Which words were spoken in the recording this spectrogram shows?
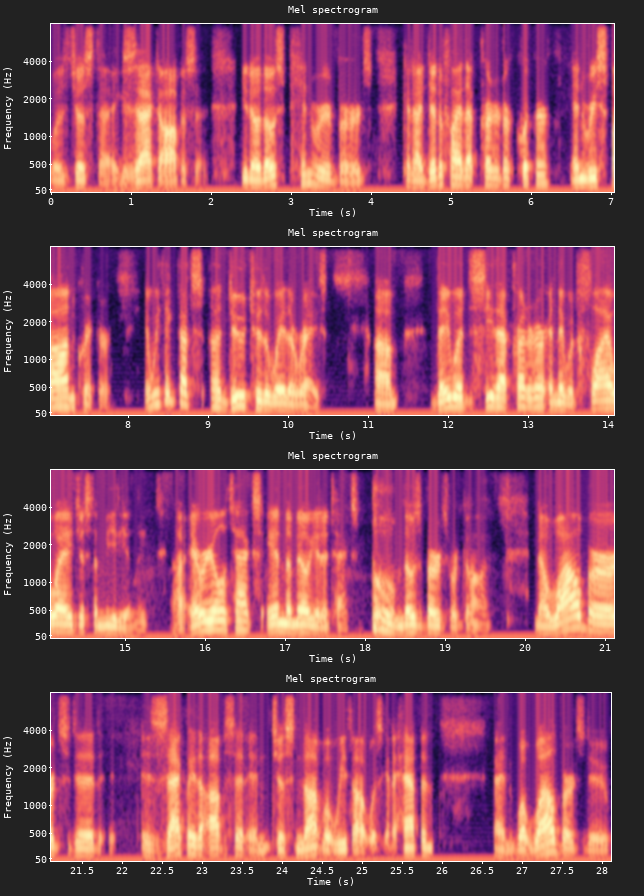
was just the exact opposite. You know, those pen-reared birds could identify that predator quicker and respond quicker. And we think that's uh, due to the way they're raised. Um, they would see that predator and they would fly away just immediately. Uh, aerial attacks and mammalian attacks, boom, those birds were gone. Now, wild birds did exactly the opposite and just not what we thought was going to happen. And what wild birds do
